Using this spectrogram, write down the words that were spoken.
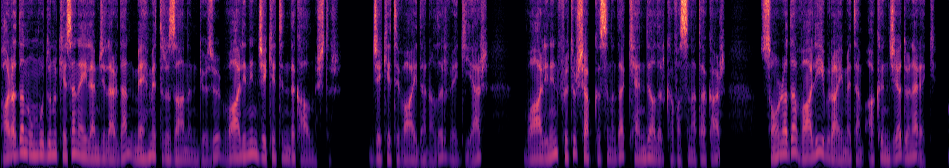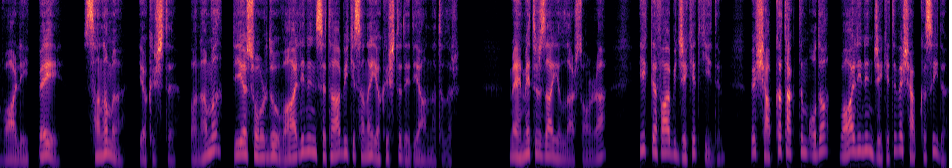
Paradan umudunu kesen eylemcilerden Mehmet Rıza'nın gözü valinin ceketinde kalmıştır. Ceketi validen alır ve giyer, valinin fötür şapkasını da kendi alır kafasına takar, sonra da Vali İbrahim Ethem Akıncı'ya dönerek, Vali, bey, sana mı yakıştı, bana mı? diye sordu. Valinin ise tabii ki sana yakıştı dediği anlatılır. Mehmet Rıza yıllar sonra, ilk defa bir ceket giydim ve şapka taktım o da valinin ceketi ve şapkasıydı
